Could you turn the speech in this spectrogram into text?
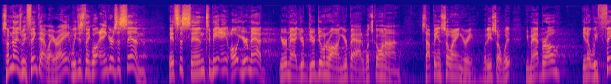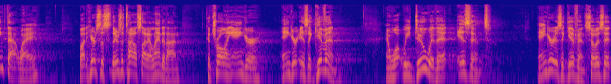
Sometimes we think that way, right? We just think, well, anger is a sin. It's a sin to be angry. Oh, you're mad. You're mad. You're, you're doing wrong. You're bad. What's going on? Stop being so angry. What are you so? What, you mad, bro? You know, we think that way. But here's, this, there's the title slide I landed on Controlling Anger Anger is a given, and what we do with it isn't. Anger is a given. So is it,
